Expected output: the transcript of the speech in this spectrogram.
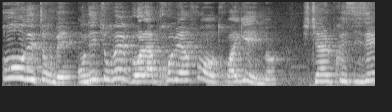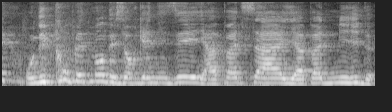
On est tombé On est tombé pour la première fois en 3 games. Hein. Je tiens à le préciser, on est complètement désorganisé, il n'y a pas de ça, il n'y a pas de mid,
